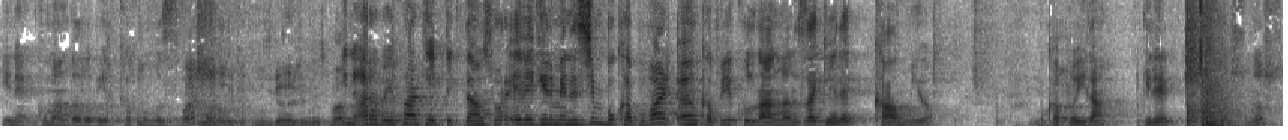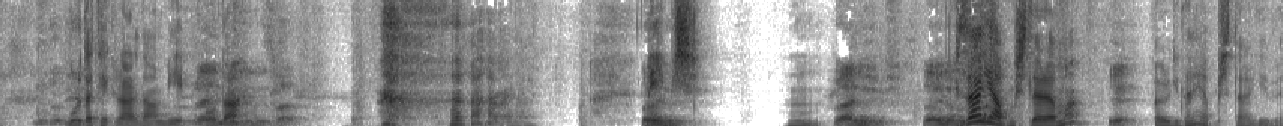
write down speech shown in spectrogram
Yine kumandalı bir kapımız var. Modalı kapımız, garajımız var. Yine arabayı park ettikten sonra eve girmeniz için bu kapı var. Ön kapıyı kullanmanıza gerek kalmıyor. Bu kapıyla girebiliyorsunuz. Burada tekrardan bir Renk oda. var. Neymiş? Rhino'ymuş. Rhino'muz Güzel yapmışlar ama. Yeah. Örgüden yapmışlar gibi.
